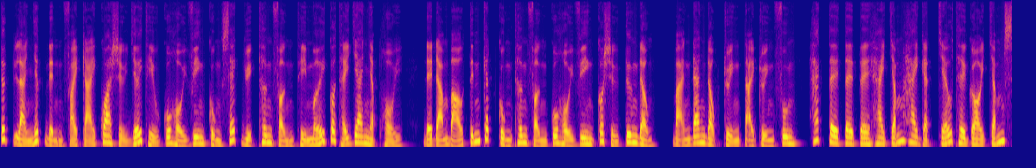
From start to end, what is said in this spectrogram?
tức là nhất định phải trải qua sự giới thiệu của hội viên cùng xét duyệt thân phận thì mới có thể gia nhập hội, để đảm bảo tính cách cùng thân phận của hội viên có sự tương đồng. Bạn đang đọc truyện tại truyện phun http 2 2 gạch chéo thê goi comch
